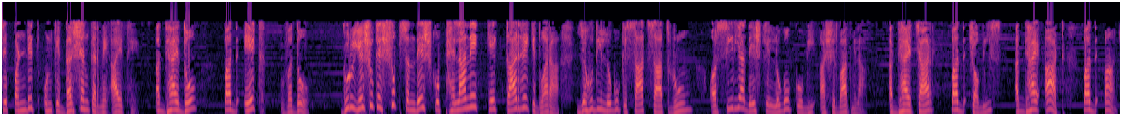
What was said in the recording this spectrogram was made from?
से पंडित उनके दर्शन करने आए थे। अध्याय दो, पद एक व दो। गुरु यीशु के शुभ संदेश को फैलाने के कार्य के द्वारा यहूदी लोगों के साथ साथ रोम और सीरिया देश के लोगों को भी आशीर्वाद मिला। अध्याय चार, पद चौबीस, अध्याय आठ, पद पाँच,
